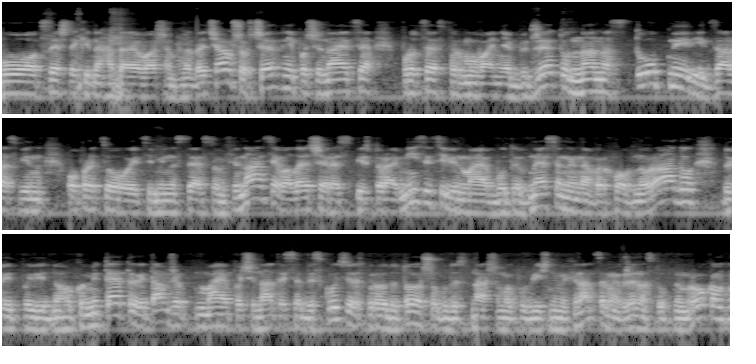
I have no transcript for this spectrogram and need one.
бо все ж таки нагадаю вашим глядачам, що в червні починається процес формування бюджету на наступний рік. Зараз він опрацьовується міністерством фінансів, але через півтора місяці він має бути внесений на Верховну Раду до відповідного комітету, і там вже має починатися дискусія з приводу того, що буде з нашими публічними фінансами вже наступним роком.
